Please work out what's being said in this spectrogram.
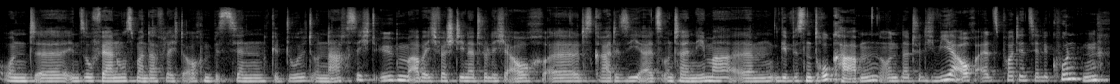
Und äh, insofern muss man da vielleicht auch ein bisschen Geduld und Nachsicht üben. Aber ich verstehe natürlich auch, äh, dass gerade Sie als Unternehmer ähm, gewissen Druck haben und natürlich wir auch als potenzielle Kunden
